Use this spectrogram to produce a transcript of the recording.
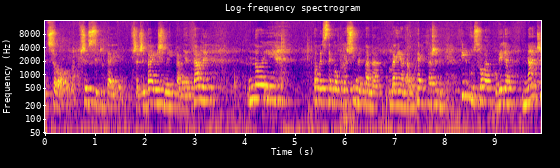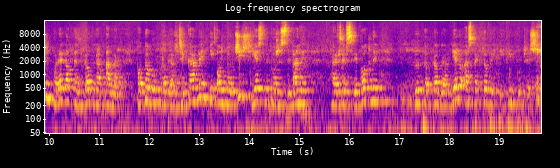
y, co wszyscy tutaj przeżywaliśmy i pamiętamy. No i wobec tego prosimy pana Mariana Ucherka, żeby w kilku słowach powiedział, na czym polegał ten program AMAR, bo to był program ciekawy i on do dziś jest wykorzystywany w harcerstwie wodnym. Był to program wieloaspektowy i kilkuczęściowy.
